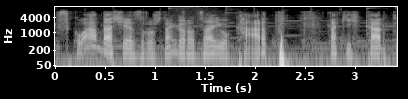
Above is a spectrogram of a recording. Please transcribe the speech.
składa się z różnego rodzaju kart. Takich kart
